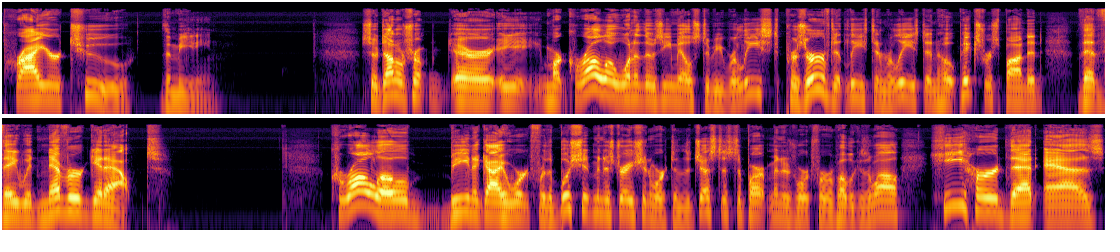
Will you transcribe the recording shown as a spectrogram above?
prior to the meeting. So Donald Trump or er, Mark Corallo wanted those emails to be released, preserved at least, and released. And Hope Hicks responded that they would never get out. Corallo, being a guy who worked for the Bush administration, worked in the Justice Department, has worked for Republicans a while, he heard that as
